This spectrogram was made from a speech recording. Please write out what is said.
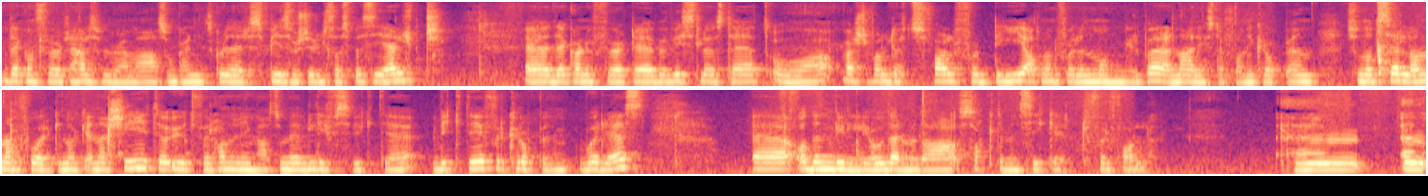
det kan føre til helseproblemer som kan inkludere spiseforstyrrelser spesielt. Eh, Det kan jo føre til bevisstløshet og i verste fall dødsfall fordi at man får en mangel på næringsstoffene i kroppen. Sånn at cellene får ikke nok energi til å utføre handlinger som er livsviktige for kroppen vår. Eh, Og den vil jo dermed da sakte, men sikkert forfalle. Um, en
